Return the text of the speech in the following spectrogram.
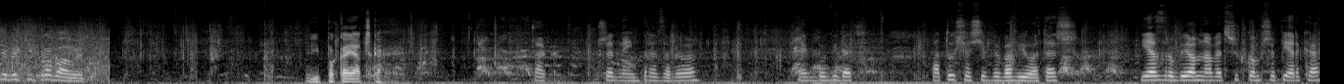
się wykiprowały. I po kajaczkach. Tak, przednia impreza była. Jak było widać, Patusia się wybawiła też. Ja zrobiłam nawet szybką przepierkę.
